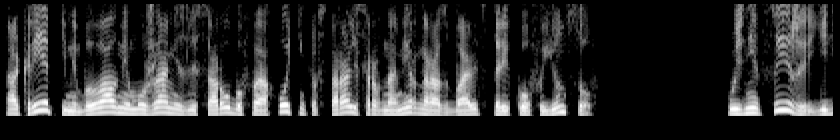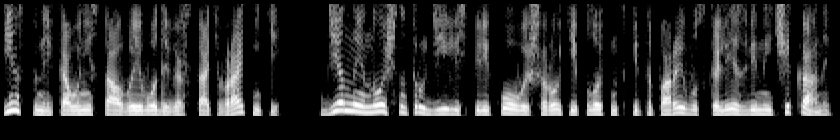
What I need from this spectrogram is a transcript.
А крепкими, бывалыми мужами из лесорубов и охотников старались равномерно разбавить стариков и юнцов. Кузнецы же, единственные, кого не стал воевода верстать вратники, денно и ночно трудились, перековывая широкие плотницкие топоры в узколезвенные чеканы.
